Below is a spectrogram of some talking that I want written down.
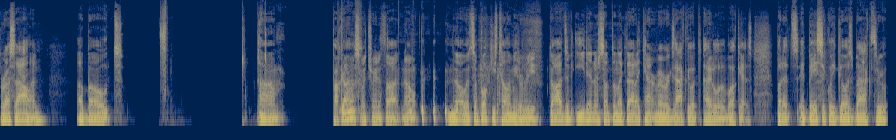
russ allen about um fuck i lost my train of thought. No. No it's a book he's telling me to read. Gods of eden or something like that. I can't remember exactly what the title of the book is but it's it basically goes back through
